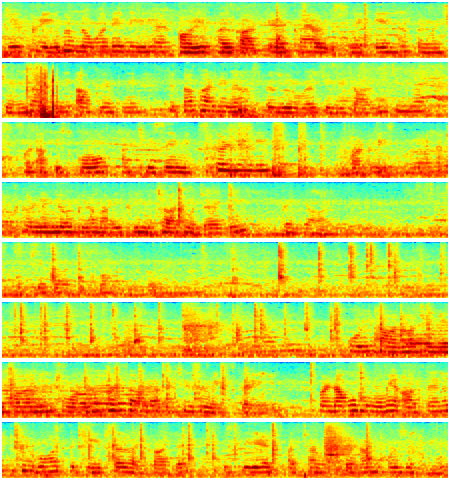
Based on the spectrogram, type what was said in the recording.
ये क्रीम हम लोगों ने ली है और ये फल काट के रखा है और इसमें एक ढक्कन में चीनी डालूँगी। आपने अपने जितना फल लेना है, उस पर ज़रूरत चीनी डाल दीजिएगा और आप इसको अच्छे से मिक्स कर लेंगे और फिर इसमें कर लेंगे और फिर हमारी क्रीम चाट हो जाएगी तैयार। अच्छे बाद इसको मिक्स करूँगा कोई दाना, चीनी का नहीं छोड़ना है सारा अच्छे से मिक्स करेंगे। वरना वो मुँह में आता है ना तो फिर बहुत अजीब सा लड़का आता है। इसलिए अच्छा मिक्स करना बहुत ज़रूरी है।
